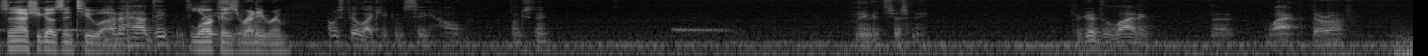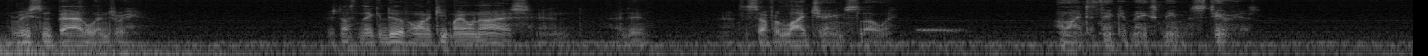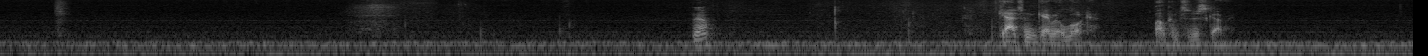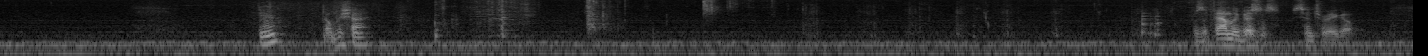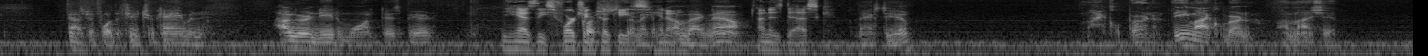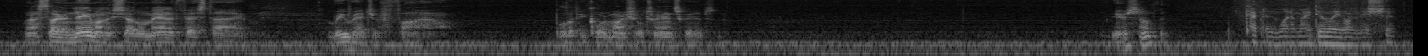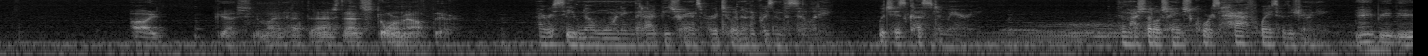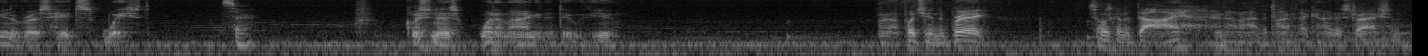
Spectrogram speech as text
So now she goes into uh, deep in Lorca's ready are, room. I always feel like you can see home, don't you think? Maybe it's just me. Forgive the lighting, the lack thereof. A recent battle injury. There's nothing they can do if I want to keep my own eyes, and I do. I have to suffer light change slowly. I like to think it makes me mysterious. No? Captain Gabriel Lorca. Welcome to Discovery. Hmm? Don't be shy. It was a family business a century ago. That was before the future came and hunger, and need, and want disappeared. He has these fortune course, cookies, you know, comeback now. on his desk. Thanks to you. Michael Burnham, the Michael Burnham, on my ship. When I saw your name on the shuttle manifest, I reread your file, pulled up your court martial transcripts. You're something. Captain, what am I doing on this ship? I guess you might have to ask that storm out there. I received no warning that I'd be transferred to another prison facility, which is customary. And my shuttle changed course halfway through the journey. Maybe the universe hates waste. Sir, Question is, what am I gonna do with you? When I put you in the brig, someone's gonna die, and I don't have the time for that kind of distraction.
